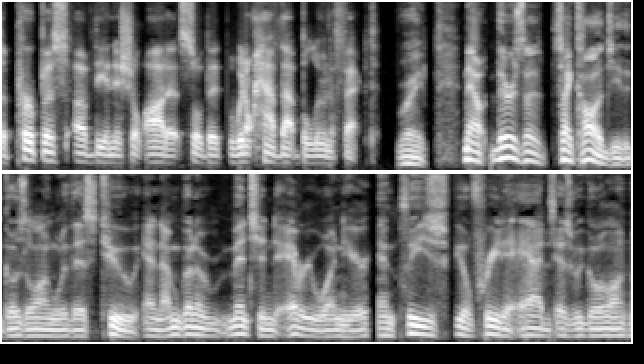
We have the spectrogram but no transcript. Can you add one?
the purpose of the initial audit so that we don't have that balloon effect. Right. Now, there's a psychology that goes along with this too. And I'm going to mention to everyone here, and please feel free to add as we go along.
